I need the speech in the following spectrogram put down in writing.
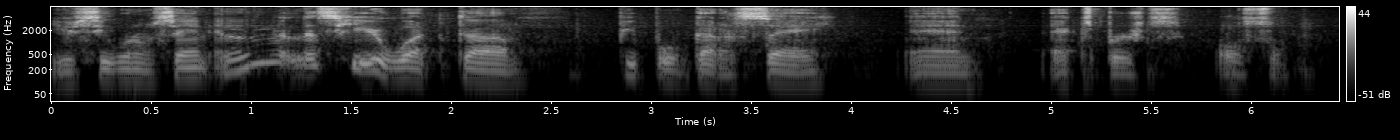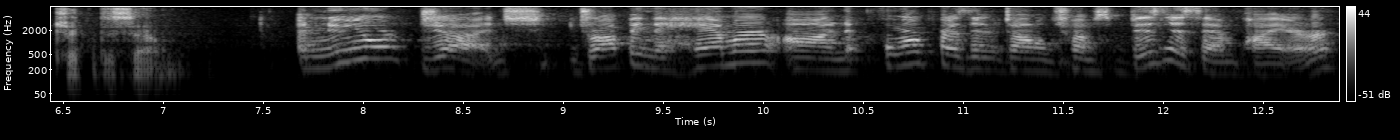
you see what i'm saying and let's hear what uh, people got to say and experts also. Check this out. A New York judge dropping the hammer on former President Donald Trump's business empire,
